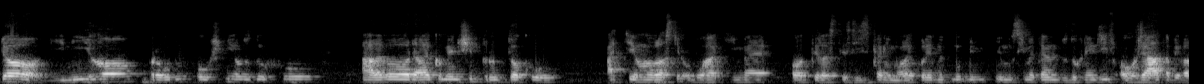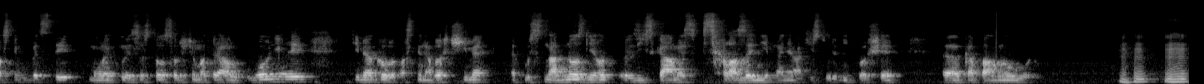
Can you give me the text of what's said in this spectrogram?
do jiného proudu pouštního vzduchu alebo daleko menším průtoku a tím ho vlastně obohatíme o tyhle ty získané molekuly. My, musíme ten vzduch nejdřív ohřát, aby vlastně vůbec ty molekuly se z toho srdečního materiálu uvolnily. Tím, jak ho vlastně navlhčíme, tak už snadno z něho získáme s na nějaký studený ploše eh, kapalnou vodu. Mm-hmm.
